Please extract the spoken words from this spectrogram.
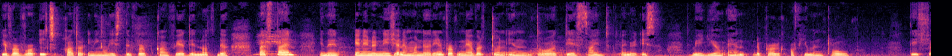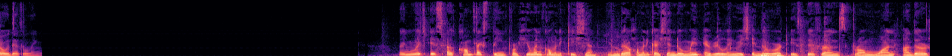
differ for each culture in English. The verb convey denotes the past tense. In, the, in Indonesian and Mandarin, verb never turn into this sign. Language is the medium and the product of human thought. This show that language Language is a complex thing for human communication. In the communication domain, every language in the world is different from one another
